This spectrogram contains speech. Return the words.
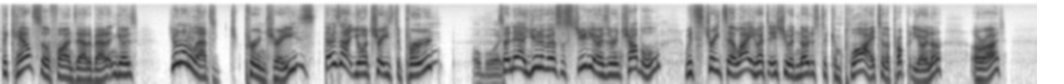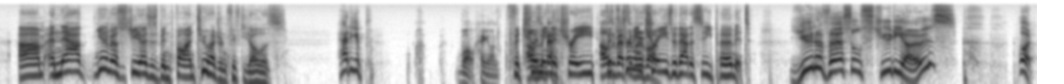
the council finds out about it and goes, "You're not allowed to prune trees. Those aren't your trees to prune." Oh boy. So now Universal Studios are in trouble with Streets LA, who had to issue a notice to comply to the property owner. All right. Um, and now Universal Studios has been fined two hundred and fifty dollars How do you? Well, hang on. for trimming about- a tree I was for about to trimming move on. trees without a city permit. Universal Studios. What?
